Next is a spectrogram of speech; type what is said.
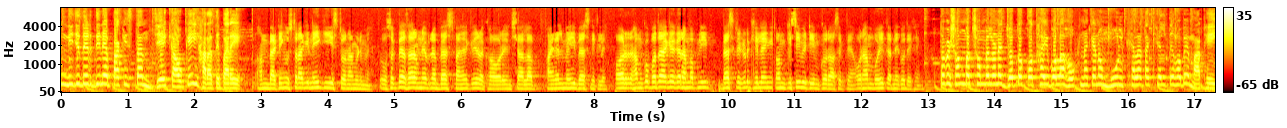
निजे दिन पाकिस्तान जे काउ के ही हराते पारे। हम बैटिंग उस तरह की नहीं की इस टूर्नामेंट में। तो हो सकता है सर हमने अपना बेस्ट फाइनल के लिए रखा और इंशाल्लाह फाइनल में ही बेस्ट निकले। और हमको पता है कि अगर हम अपनी बेस्ट क्रिकेट खेलेंगे तो हम किसी भी टीम को हरा सकते हैं और हम वही करने को देखेंगे। तब संवाद सम्मेलन जो সম্মেলনে যত बोला हो ना না मूल खेला खेलते हो হবে ही।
